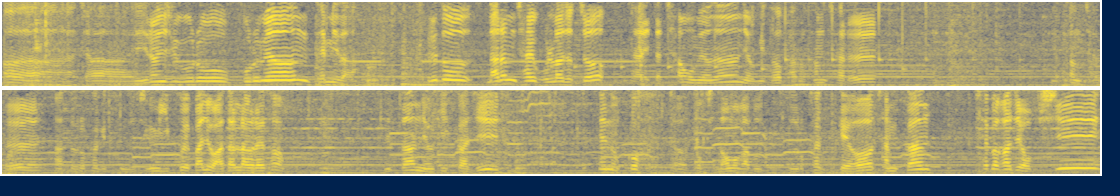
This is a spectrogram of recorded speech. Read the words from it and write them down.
아, 자 이런 식으로 고르면 됩니다. 그래도 나름 잘 골라졌죠? 자 이따 차 오면은 여기서 바로 상차를 옆상차를 하도록 하겠습니다. 지금 입구에 빨리 와달라 그래서 일단 여기까지 해놓고 저 혹시 넘어가 보도록 할게요. 잠깐 채바가지 없이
